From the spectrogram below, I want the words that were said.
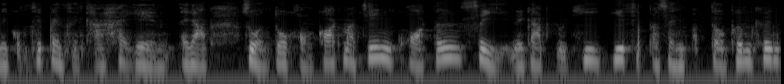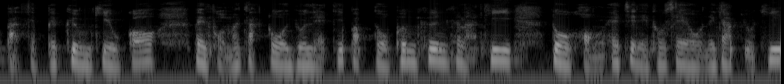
ในกลุ่มที่เป็นสินค้า high-end นะครับส่วนตัวของ Gross Margin Quarter 4นะครับอยู่ที่ 20%ปรับตัวัวเพิ่มขึ้น 80 bip Q on Q ก็เป็นผลมาจากตัว U-rate ที่ปรับตัวเพิ่มขึ้น ขณะที่ตัวของ e อเจเนทูเซลนะครับอยู่ที่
